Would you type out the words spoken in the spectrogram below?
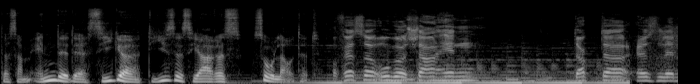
dass am Ende der Sieger dieses Jahres so lautet. Professor Ugo Schahin Dr. Özlem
